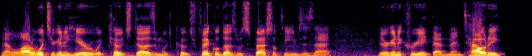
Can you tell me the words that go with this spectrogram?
That a lot of what you're going to hear, what Coach does and what Coach Fickell does with special teams, is that they're going to create that mentality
